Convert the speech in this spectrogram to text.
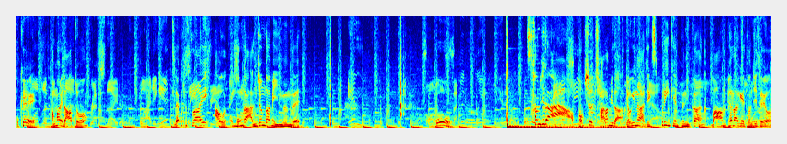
오케이. 방망이 나왔죠. 레프트 플라이 아웃. 어, 뭔가 안정감이 있는데. 오. 삼지다! 업슛 잘합니다. 여기는 아직 스프링 캠프니까 마음 편하게 던지세요.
